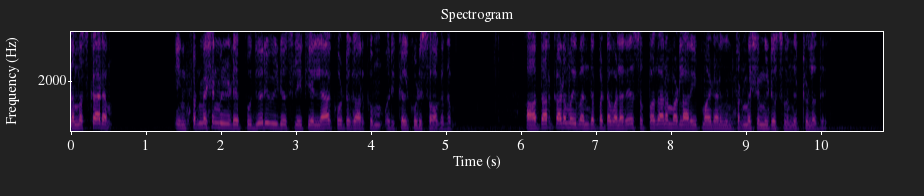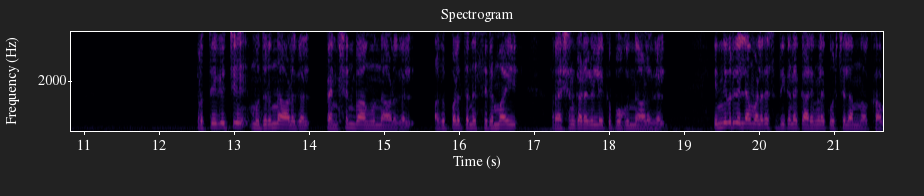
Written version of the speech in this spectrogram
നമസ്കാരം. ഇൻഫർമേഷൻ മീഡിയയുടെ പുതിയൊരു വീഡിയോസിലേക്ക് എല്ലാ കൂട്ടുകാർക്കും ഒരിക്കൽ കൂടി സ്വാഗതം. ആധാർ കാർഡുമായി ബന്ധപ്പെട്ട വളരെ സുപ്രധാനമായിട്ടുള്ള അറിയിപ്പുമായിട്ടാണ് ഇൻഫർമേഷൻ വീഡിയോസ് വന്നിട്ടുള്ളത്. പ്രത്യേകിച്ച് മുതിർന്ന ആളുകൾ പെൻഷൻ വാങ്ങുന്ന ആളുകൾ അതുപോലെ തന്നെ സ്ഥിരമായി റേഷൻ കടകളിലേക്ക് പോകുന്ന ആളുകൾ എന്നിവർക്കെല്ലാം വളരെ ശ്രദ്ധിക്കേണ്ട കാര്യങ്ങളെക്കുറിച്ചെല്ലാം നോക്കാം.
